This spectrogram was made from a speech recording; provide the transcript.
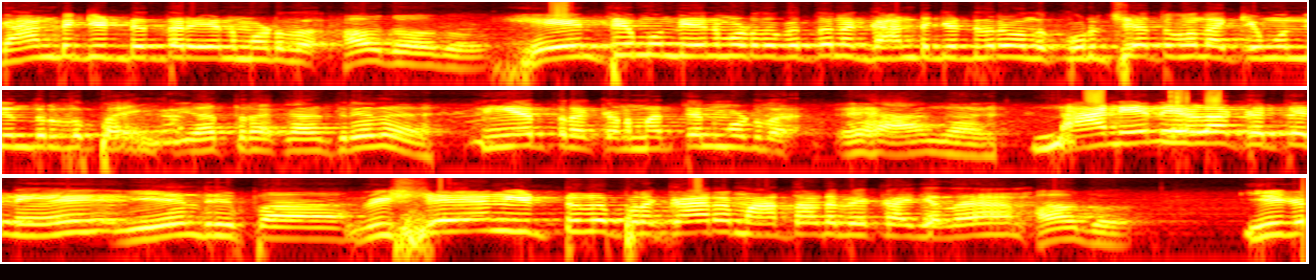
ಗಂಡ ಗಿಡ್ಡ ಏನ್ ಮಾಡೋದು? ಹೌದು ಹೌದು ಹೆಂಡತಿ ಮುಂದೆ ಏನು ಮಾಡೋದು ಗೊತ್ತಾನ? ಗಂಡ ಗಿಡ್ಡಿದ್ರೆ ಒಂದು ಕುರ್ಚಿ ಎತ್ಕೊಂಡು ಅಕ್ಕಿ ಮುಂದೆ ನಿಂದ್ರದಪ್ಪ ಹಿಂಗ. ಎತ್ತರ ಕಾಣ್ತ್ರಿ? ನೀ ಎತ್ತರ ಕಣ ಮತ್ತೇನ್ ಮಾಡ್ದ? ಏ ಹಂಗ. ನಾನೇನು ಹೇಳಾಕತ್ತೇನಿ? ಏನ್ರಿಪ್ಪ ವಿಷಯ ಇಟ್ಟದ ಪ್ರಕಾರ ಮಾತಾಡಬೇಕಾಗ್ಯದ? ಹೌದು. ಈಗ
